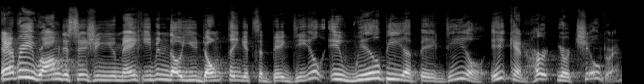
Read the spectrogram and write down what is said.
Every wrong decision you make, even though you don't think it's a big deal, it will be a big deal. It can hurt your children.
